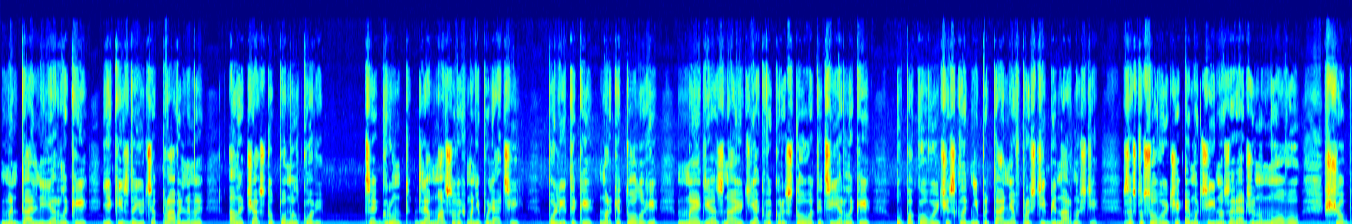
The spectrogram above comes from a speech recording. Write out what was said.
ментальні ярлики, які здаються правильними, але часто помилкові. Це ґрунт для масових маніпуляцій. Політики, маркетологи, медіа знають, як використовувати ці ярлики, упаковуючи складні питання в простій бінарності, застосовуючи емоційно заряджену мову, щоб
